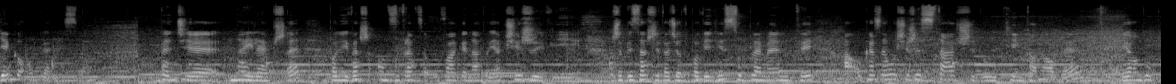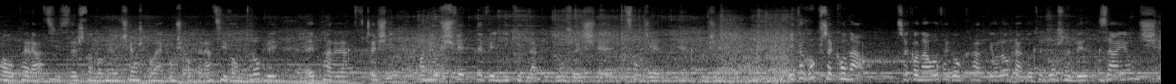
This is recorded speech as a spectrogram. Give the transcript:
jego organizmu będzie najlepsze, ponieważ on zwraca uwagę na to, jak się żywi, żeby zażywać odpowiednie suplementy, a okazało się, że starszy był Clintonowy i on był po operacji, zresztą bo miał ciężką jakąś operację wątroby e, parę lat wcześniej, on miał świetne wyniki, dlatego że się codziennie uziemiał. I to go przekonało. Przekonało tego kardiologa do tego, żeby zająć się,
